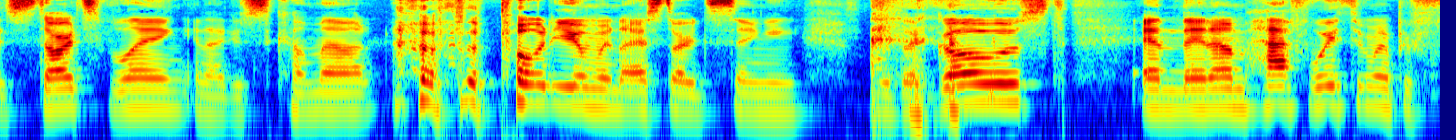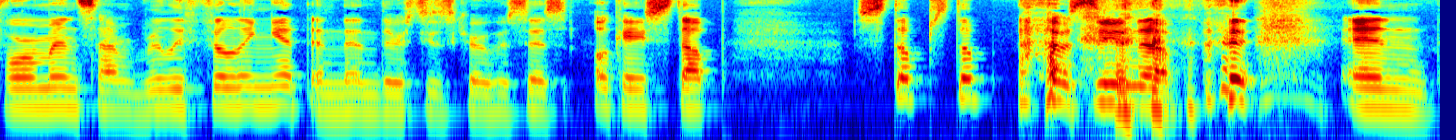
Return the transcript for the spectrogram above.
It starts playing, and I just come out of the podium and I start singing with a ghost. and then I'm halfway through my performance. I'm really feeling it. And then there's this girl who says, "Okay, stop, stop, stop. I've seen enough." and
